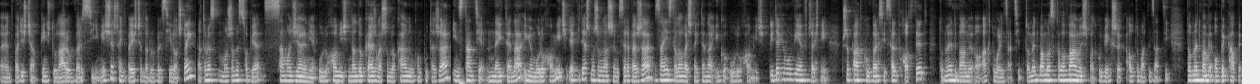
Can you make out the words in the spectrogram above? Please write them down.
e, 25 dolarów w wersji miesięcznej, 20 dolarów w wersji rocznej. Natomiast możemy sobie samodzielnie uruchomić na Dockerze, naszym lokalnym komputerze, instancję Nathana i ją uruchomić, jak i też możemy na naszym serwerze zainstalować Nathana i go uruchomić. I tak jak mówiłem wcześniej, przypadku wersji self-hosted, to my dbamy o aktualizację, to my dbamy o skalowalność w przypadku większych automatyzacji, to my dbamy o backupy,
